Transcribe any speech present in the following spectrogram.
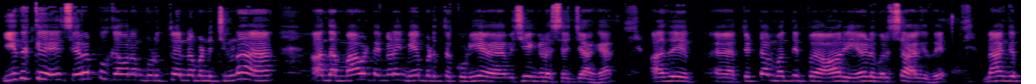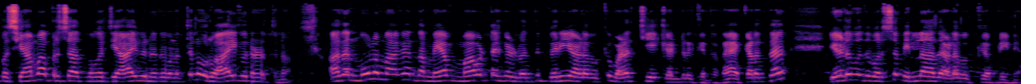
இதுக்கு சிறப்பு கவனம் கொடுத்து என்ன பண்ணுச்சுங்கன்னா அந்த மாவட்டங்களை மேம்படுத்தக்கூடிய விஷயங்களை செஞ்சாங்க. அது திட்டம் வந்து இப்போ ஆறு ஏழு வருஷம் ஆகுது. நாங்கள் இப்போ சியாமா பிரசாத் முகர்ஜி ஆய்வு நிறுவனத்தில் ஒரு ஆய்வு நடத்தினோம். அதன் மூலமாக அந்த மாவட்டங்கள் வந்து பெரிய அளவுக்கு வளர்ச்சியை கண்டிருக்கின்றன. கடந்த எழுபது வருஷம் இல்லாத அளவுக்கு அப்படின்னு.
